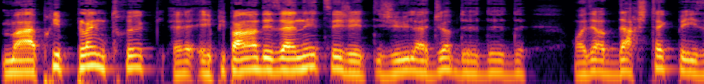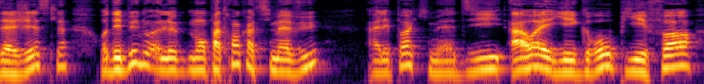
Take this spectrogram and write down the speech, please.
m'a appris plein de trucs euh, et puis pendant des années, tu sais, j'ai j'ai eu la job de, de, de on va dire d'architecte paysagiste là. Au début mon patron quand il m'a vu, à l'époque, il m'a dit ah ouais, il est gros puis il est fort.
